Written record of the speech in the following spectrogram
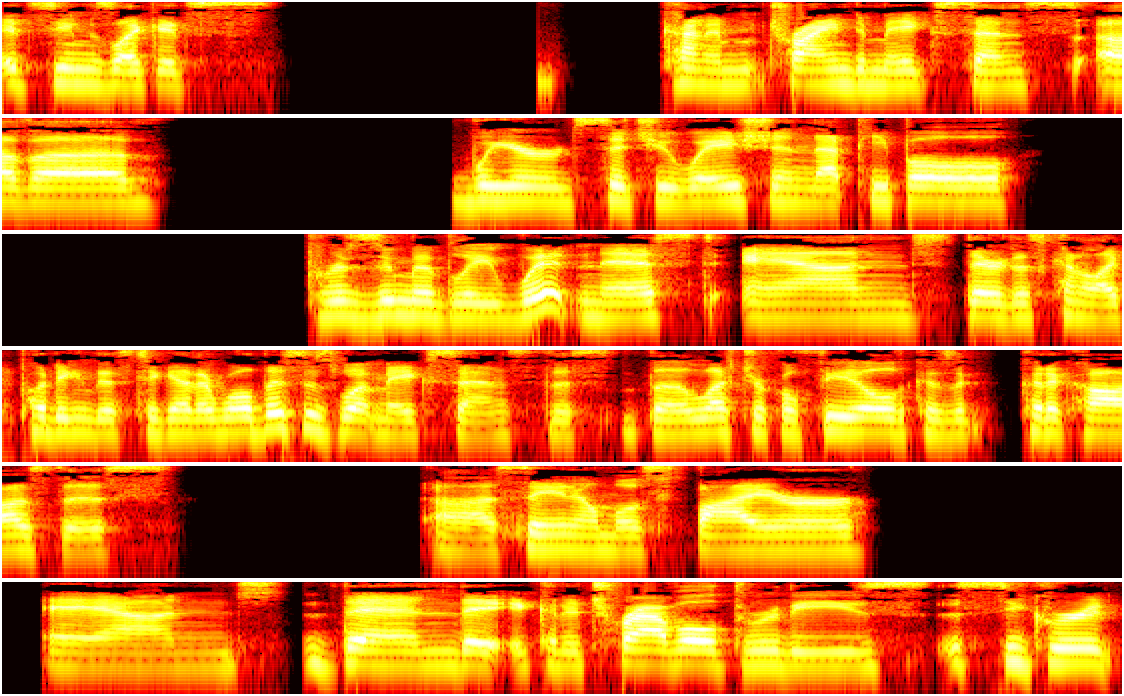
it seems like it's kind of trying to make sense of a weird situation that people presumably witnessed and they're just kind of like putting this together well this is what makes sense this the electrical field because it could have caused this uh St. Elmo's fire and then they it could have traveled through these secret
